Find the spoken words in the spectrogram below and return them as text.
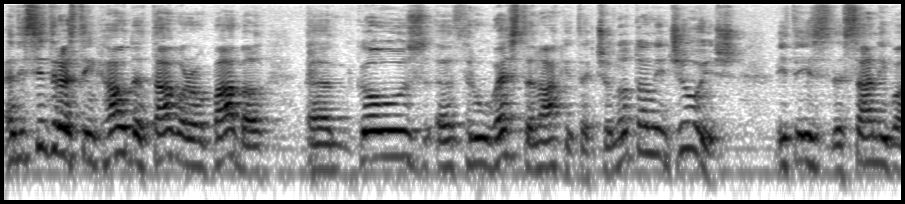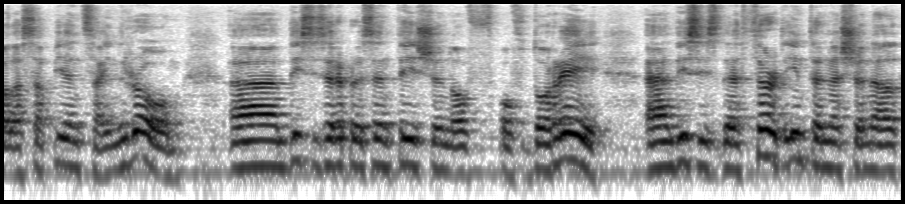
And it's interesting how the Tower of Babel um, goes uh, through Western architecture, not only Jewish, it is the Sant'Ivo Sapienza in Rome. Uh, this is a representation of, of Doré, and this is the third international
